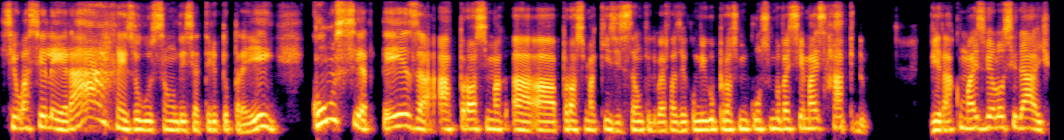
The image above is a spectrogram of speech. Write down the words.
se eu acelerar a resolução desse atrito para ele, com certeza a próxima, a, a, próxima aquisição que ele vai fazer comigo, o próximo consumo vai ser mais rápido, virá com mais velocidade.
